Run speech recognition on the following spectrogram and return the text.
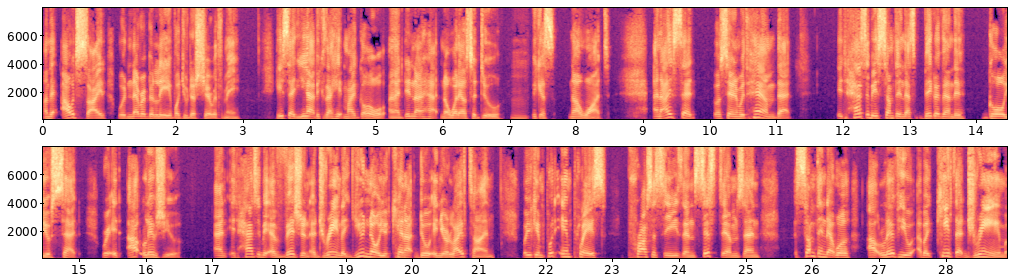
on the outside would never believe what you just shared with me." He said, "Yeah, because I hit my goal and I did not ha- know what else to do. Mm. Because now what?" And I said, I was saying with him that it has to be something that's bigger than the goal you've set, where it outlives you and it has to be a vision, a dream that you know you cannot do in your lifetime, but you can put in place processes and systems and something that will outlive you, but keep that dream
